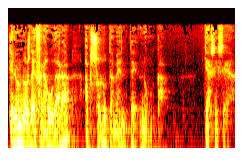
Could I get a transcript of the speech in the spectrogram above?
que no nos defraudará absolutamente nunca. Que así sea.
